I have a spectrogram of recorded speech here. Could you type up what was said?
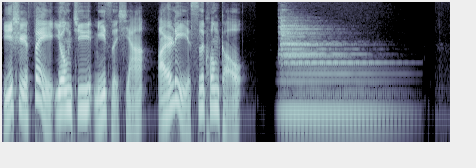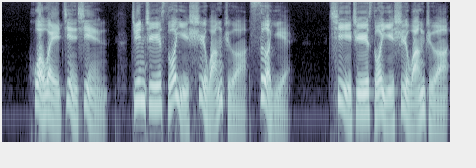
于是废庸居米子瑕，而立司空苟。或谓见信，君之所以事王者，色也；气之所以是王者，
